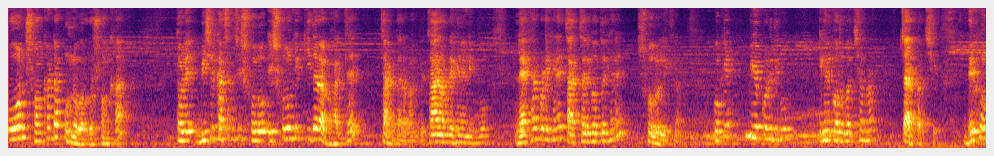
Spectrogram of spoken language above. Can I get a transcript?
কোন সংখ্যাটা পূর্ণবর্গ সংখ্যা? তাহলে বিশের কাছাকাছি ষোলো, এই ষোলোকে কি দ্বারা ভাগ দেয়? চার দ্বারা ভাগ দেয়। চার আমরা এখানে লিখব। লেখার পর এখানে চার চার কত এখানে? ষোলো লিখলাম। ওকে, বিয়োগ করে দিব। এখানে কত পাচ্ছি আমরা? চার পাচ্ছি। দেখুন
